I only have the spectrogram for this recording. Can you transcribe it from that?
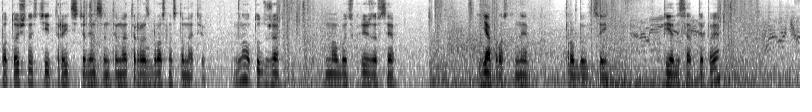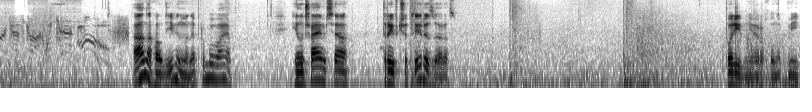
по точності 31 см розброс на 100 метрів. Ну тут вже, мабуть, скоріш за все, я просто не пробив цей 50 ТП. А на голді він мене пробиває. І лишаємося 3 в 4 зараз. Порівнює рахунок мій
